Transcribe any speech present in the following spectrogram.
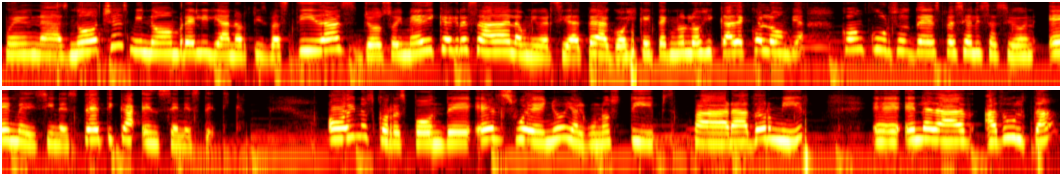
Buenas noches, mi nombre es Liliana Ortiz Bastidas, yo soy médica egresada de la Universidad Pedagógica y Tecnológica de Colombia con cursos de especialización en medicina estética en Estética. Hoy nos corresponde el sueño y algunos tips para dormir eh, en la edad adulta,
